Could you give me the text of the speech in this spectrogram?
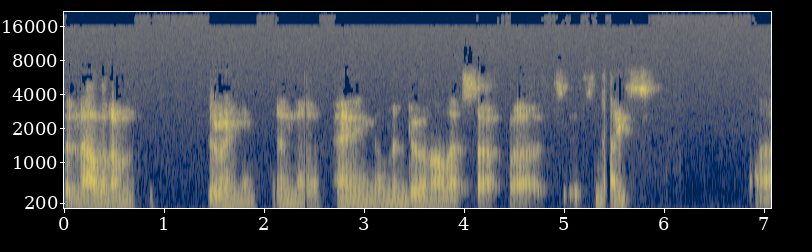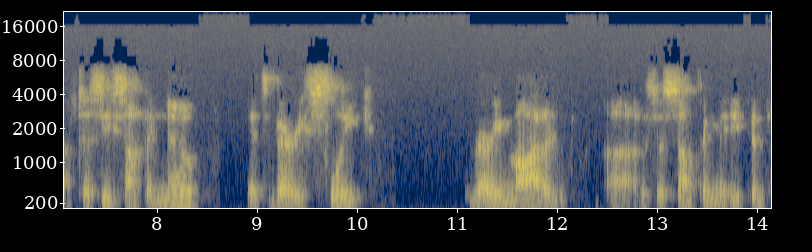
But now that I'm doing them and uh, painting them and doing all that stuff, uh, it's it's nice uh, to see something new. It's very sleek, very modern. Uh, this is something that you could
